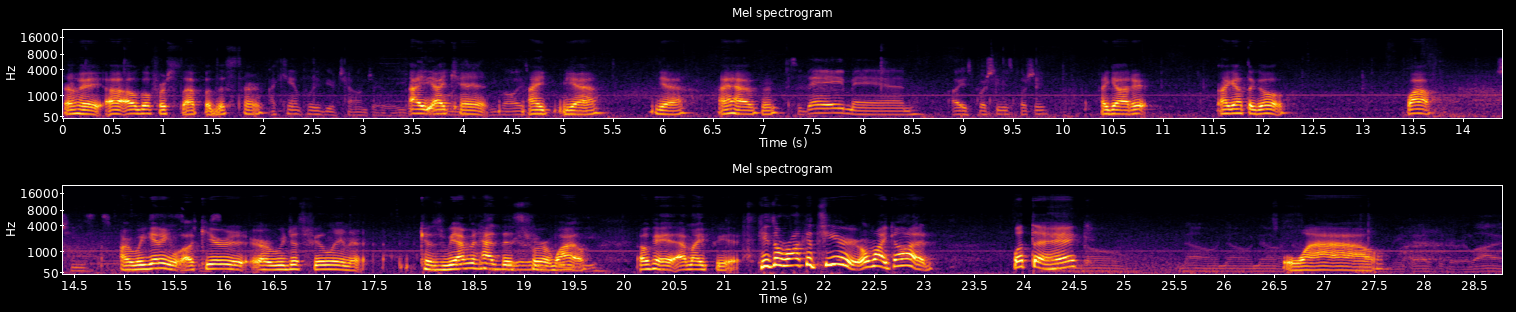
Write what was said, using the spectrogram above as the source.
Okay, uh, I'll go for Slappa this time. I can't believe you're Challenger Elite. I- I always- can't. I yeah, yeah. I have been. Today, man. Oh, he's pushing. He's pushing. I got it. I got the goal. Wow. Jesus. Are we getting luckier or are we just feeling it? Because we haven't had this Really for a while. Okay, that might be it. He's a Rocketeer! Oh my god! What the heck? No, no, no, no. Wow. Tell me dead, but they're alive.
